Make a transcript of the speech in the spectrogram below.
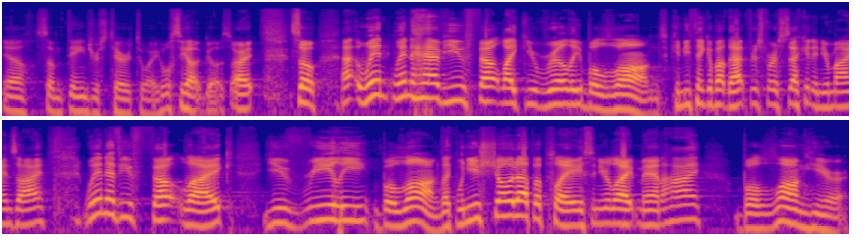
you know, some dangerous territory. We'll see how it goes. All right. So, uh, when when have you felt like you really belonged? Can you think about that just for a second in your mind's eye? When have you felt like you've really belonged? Like when you showed up a place and you're like, man, I belong here.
